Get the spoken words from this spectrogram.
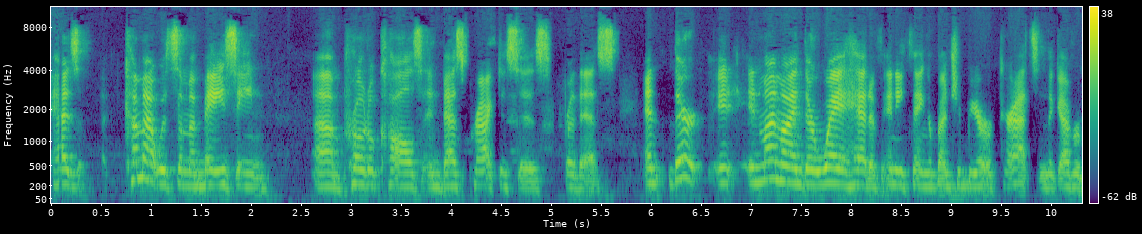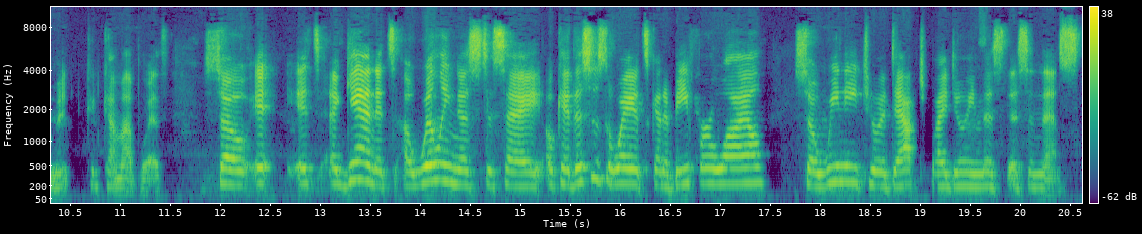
has come out with some amazing um, protocols and best practices for this. And they're, in my mind, they're way ahead of anything a bunch of bureaucrats in the government could come up with. So it it's again, it's a willingness to say, okay, this is the way it's going to be for a while. So we need to adapt by doing this, this, and this.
